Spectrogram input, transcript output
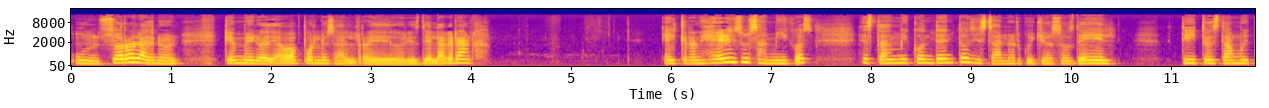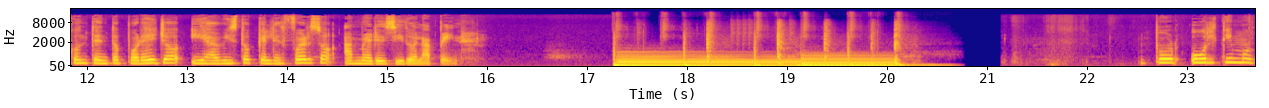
Un zorro ladrón que merodeaba por los alrededores de la granja. El granjero y sus amigos están muy contentos y están orgullosos de él. Tito está muy contento por ello y ha visto que el esfuerzo ha merecido la pena. Por último,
